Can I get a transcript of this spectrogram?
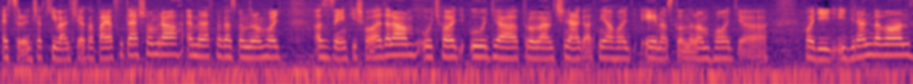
egyszerűen csak kíváncsiak a pályafutásomra. Emellett meg azt gondolom, hogy az az én kis oldalam, úgyhogy úgy uh, próbálom csinálgatni, ahogy én azt gondolom, hogy, uh, hogy így, így rendben van,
